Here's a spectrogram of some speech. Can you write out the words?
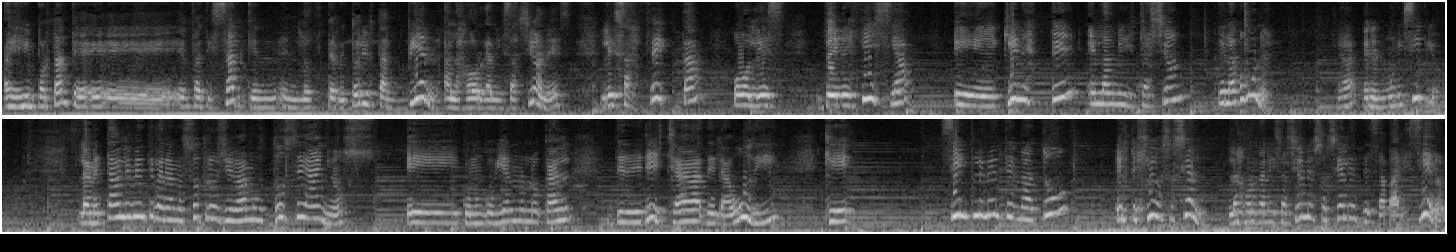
es importante enfatizar que en, en, los territorios también a las organizaciones les afecta o les beneficia eh, quien esté en la administración de la comuna, en el municipio. Lamentablemente para nosotros llevamos 12 años eh, con un gobierno local de derecha, de la UDI, que simplemente mató el tejido social. Las organizaciones sociales desaparecieron.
